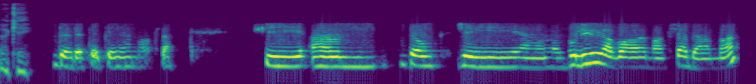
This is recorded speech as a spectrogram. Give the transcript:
OK. de répéter un mantra. Puis, euh, donc, j'ai euh, voulu avoir un mantra d'Ama,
